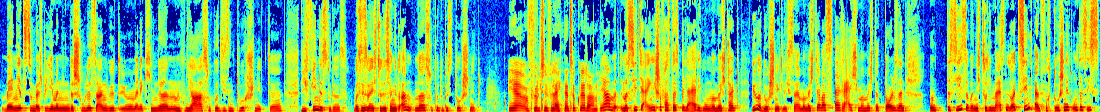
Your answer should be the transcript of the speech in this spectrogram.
wenn jetzt zum Beispiel jemand in der Schule sagen würde über meine Kinder, ja, super, die sind Durchschnitt. Ja. Wie findest du das? Was ist, wenn ich zu dir sagen würde, ah, na super, du bist Durchschnitt? Ja, fühlt sich vielleicht nicht so gut an. Ja, man, man sieht ja eigentlich schon fast als Beleidigung. Man möchte halt überdurchschnittlich sein. Man möchte ja was erreichen. Man möchte toll sein. Und das ist aber nicht so. Die meisten Leute sind einfach Durchschnitt und das ist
